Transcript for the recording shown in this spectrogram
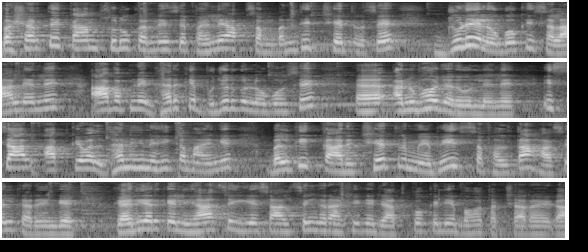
बशर्ते काम शुरू करने से पहले आप संबंधित क्षेत्र से जुड़े लोगों की सलाह ले लें। आप अपने घर के बुज़ुर्ग लोगों से अनुभव ज़रूर ले लें। इस साल आप केवल धन ही नहीं कमाएँगे, बल्कि कार्यक्षेत्र में भी सफलता हासिल करेंगे। कैरियर के लिहाज से ये साल सिंह राशि के जातकों के लिए बहुत अच्छा रहेगा।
